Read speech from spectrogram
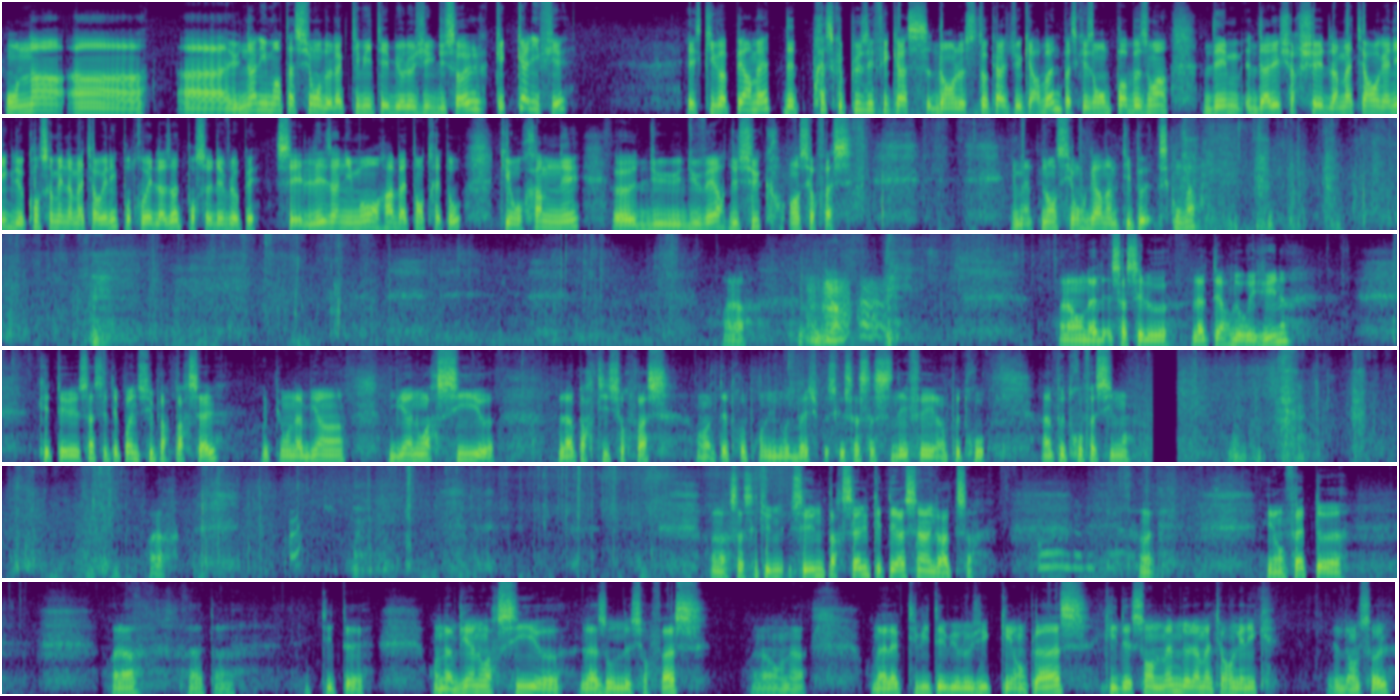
on a une alimentation de l'activité biologique du sol qui est qualifiée et ce qui va permettre d'être presque plus efficace dans le stockage du carbone parce qu'ils n'auront pas besoin d'aller chercher de la matière organique, de consommer de la matière organique pour trouver de l'azote pour se développer. C'est les animaux en rabattant très tôt qui ont ramené euh, du, du verre, du sucre en surface. Et maintenant, si on regarde un petit peu ce qu'on a, Voilà. voilà, on a, ça c'est la terre d'origine. Qui était, ça c'était pas une super parcelle. Et puis on a bien, bien noirci euh, la partie surface. On va peut-être reprendre une autre bêche parce que ça, ça se défait un peu trop, un peu trop facilement. Voilà. Voilà, ça c'est une, une, parcelle qui était assez ingrate ça. Ouais. Et en fait, euh, voilà, petite, euh, on a bien noirci euh, la zone de surface. Voilà, on a, on a l'activité biologique qui est en place, qui descend même de la matière organique dans le sol.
